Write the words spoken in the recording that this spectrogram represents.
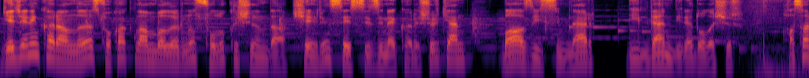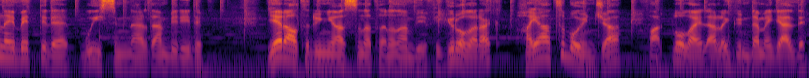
Gecenin karanlığı sokak lambalarının soluk ışığında şehrin sessizliğine karışırken bazı isimler dilden dile dolaşır. Hasan Heybetli de bu isimlerden biriydi. Yeraltı dünyasına tanınan bir figür olarak hayatı boyunca farklı olaylarla gündeme geldi.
